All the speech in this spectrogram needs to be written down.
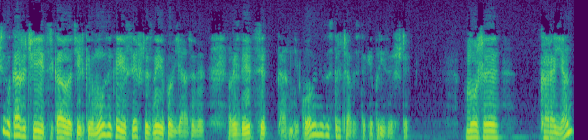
Щиро кажучи, її цікавила тільки музика і все, що з нею пов'язане, але, здається, там ніколи не зустрічалось таке прізвище. Може, Караян?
